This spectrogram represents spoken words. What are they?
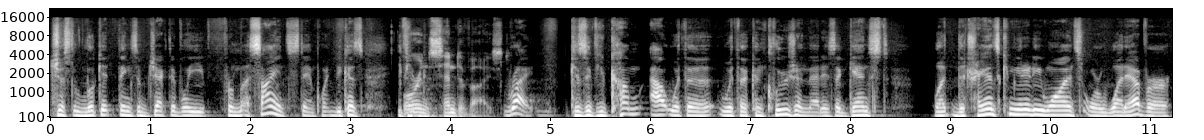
just look at things objectively from a science standpoint because if Or you, incentivized. right because if you come out with a with a conclusion that is against what the trans community wants or whatever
